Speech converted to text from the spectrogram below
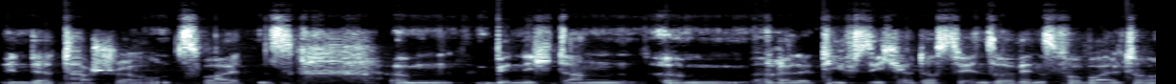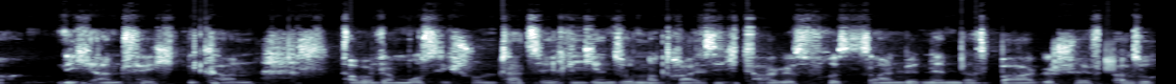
in der Tasche und zweitens ähm, bin ich dann ähm, relativ sicher, dass der Insolvenzverwalter nicht anfechten kann. Aber da muss ich schon tatsächlich in so einer 30-Tagesfrist sein. Wir nennen das Bargeschäft. Also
